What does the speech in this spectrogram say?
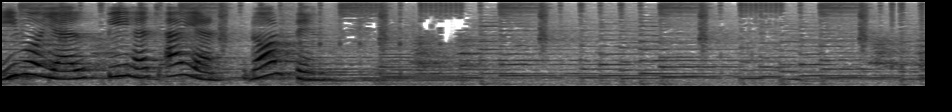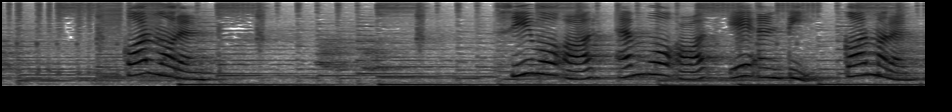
D-O-L-P-H-I-N. Dolphin. Cormorant. C-O-R-M-O-R-A-N-T. C -O -R -M -O -R -A -N -T. Cormorant.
